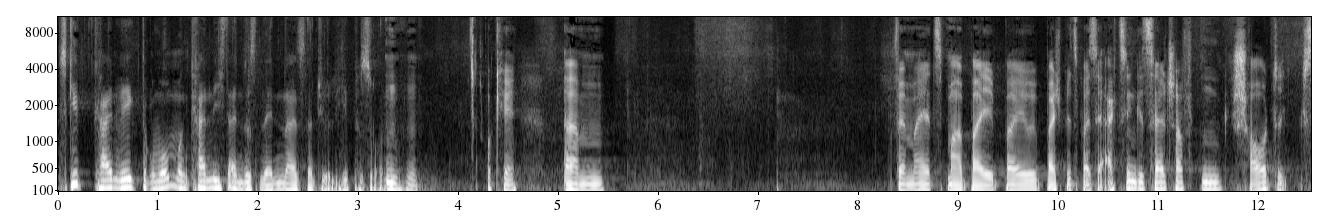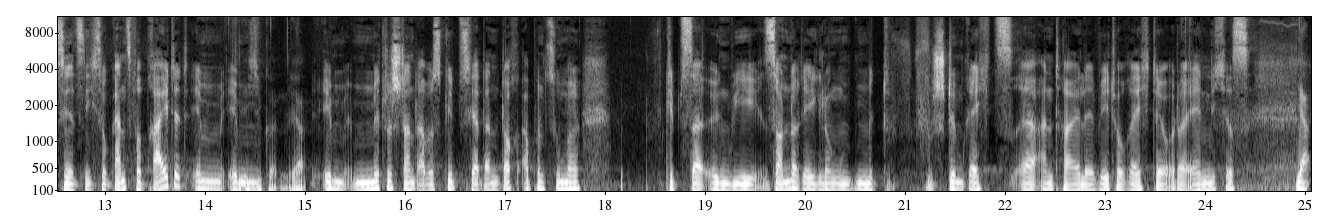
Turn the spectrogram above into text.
es gibt keinen Weg drumherum, man kann nicht anders nennen als natürliche Person. Mhm. Okay. Ähm, wenn man jetzt mal bei, bei beispielsweise Aktiengesellschaften schaut, sind jetzt nicht so ganz verbreitet im, im, so ja. im Mittelstand, aber es gibt es ja dann doch ab und zu mal. Gibt es da irgendwie Sonderregelungen mit Stimmrechtsanteile, äh, Vetorechte oder ähnliches? Ja,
